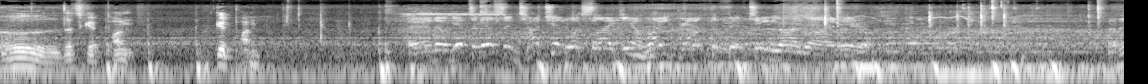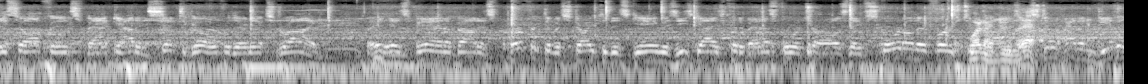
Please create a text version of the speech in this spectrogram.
Ooh, that's a good punt. Good punt. And they'll get to this and touch it. Looks like, yeah, right at the 15 yard line here. Now this offense back out and set to go for their next drive. It has been about as perfect of a start to this game as these guys could have asked for, Charles. They've scored on their first two Why'd I do that? still haven't given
